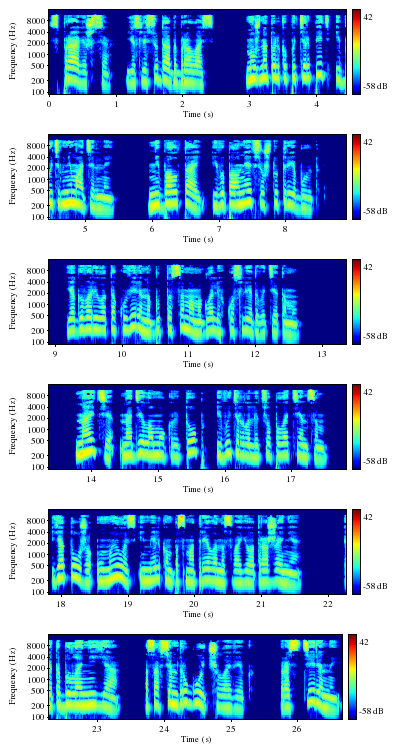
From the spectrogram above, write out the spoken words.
«Справишься, если сюда добралась. Нужно только потерпеть и быть внимательной. Не болтай и выполняй все, что требуют». Я говорила так уверенно, будто сама могла легко следовать этому. Найти надела мокрый топ и вытерла лицо полотенцем. Я тоже умылась и мельком посмотрела на свое отражение. Это была не я, а совсем другой человек. Растерянный,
